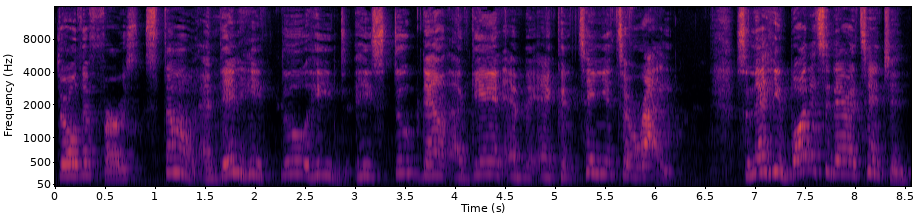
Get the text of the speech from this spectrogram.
throw the first stone. And then he threw, he he stooped down again and, and continued to write. So now he brought it to their attention.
